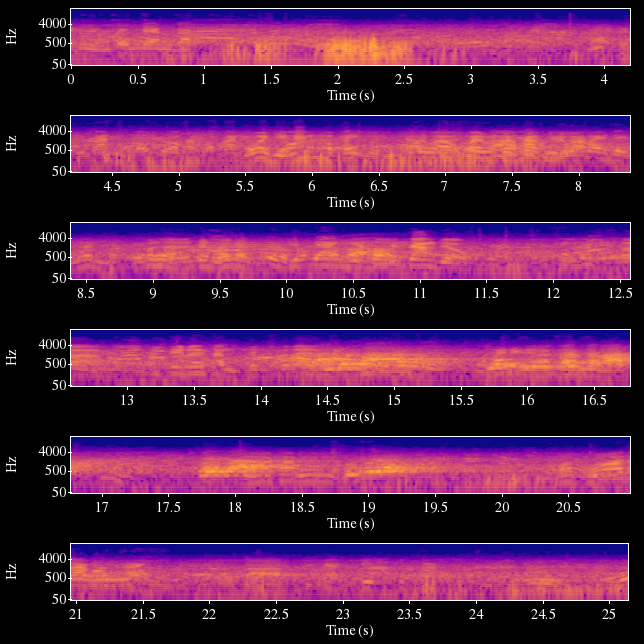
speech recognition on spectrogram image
งนี้ไปนี่มันจะแมนครับบ้านเขาหลอกกันบ่พันโอ้ยเห็นมันไม่เคยเห็นแต่ว่าไฟมันเป็นข้างที่วะไปเด็กเงินมันจะเป็นหัวมันยิบย่างเดียวเป็นย่างเดียวเออมันตีเป็นสั่นถึงจะได้ไม่ได้เรื่องนั้นนะอ๋อท่านนี่อ๋อโอ้ทางมันไทยตาแกะปิดปิดทางโอ้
